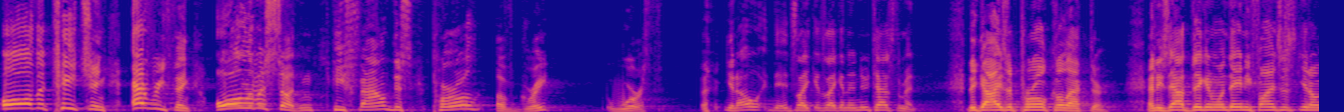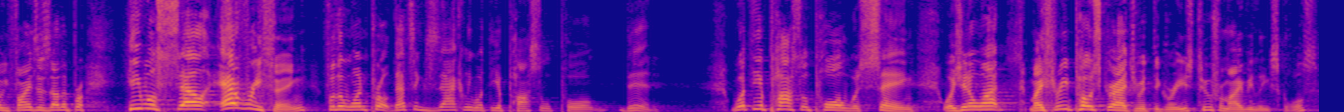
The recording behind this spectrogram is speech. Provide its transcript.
all the teaching, everything, all of a sudden, he found this pearl of great worth. You know, it's like, it's like in the New Testament. The guy's a pearl collector. And he's out digging one day and he finds his, you know, he finds his other pearl. He will sell everything for the one pearl. That's exactly what the Apostle Paul did. What the Apostle Paul was saying was, you know what? My three postgraduate degrees, two from Ivy League schools,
